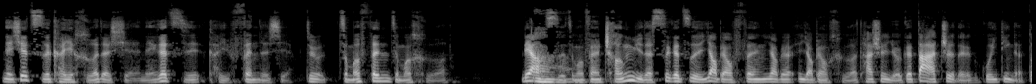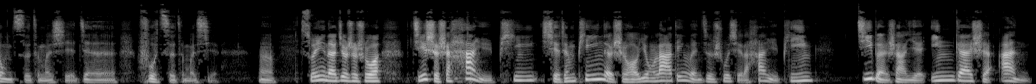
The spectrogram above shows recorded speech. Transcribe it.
哪些词可以合着写，哪个词可以分着写，就怎么分怎么合。量词啊怎么分？成语的四个字要不要分？要不要要不要合？它是有一个大致的一个规定的。动词怎么写？这副词怎么写？嗯，所以呢，就是说，即使是汉语拼音写成拼音的时候，用拉丁文字书写的汉语拼音，基本上也应该是按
